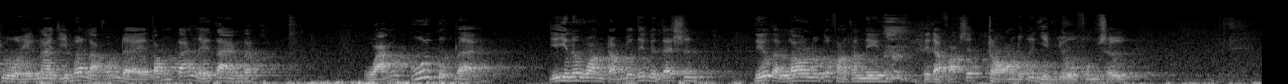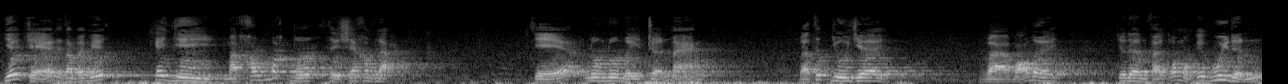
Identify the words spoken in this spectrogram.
chùa hiện nay chỉ mới là vấn đề tống tán lễ tang thôi. Quãng cuối cuộc đời. Dĩ nhiên nó quan trọng cho tiến trình tái sinh nếu ta lo luôn cái phần thanh niên thì đạo phật sẽ tròn được cái nhiệm vụ phụng sự. Giới trẻ thì ta phải biết cái gì mà không bắt buộc thì sẽ không làm. Trẻ luôn luôn bị trển mãn và thích vui chơi và bỏ bê. Cho nên phải có một cái quy định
